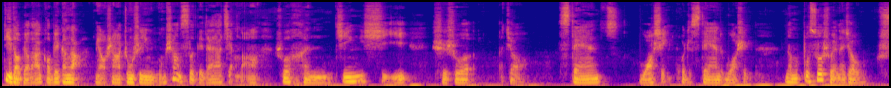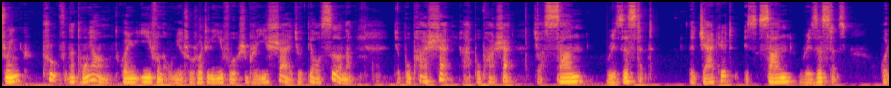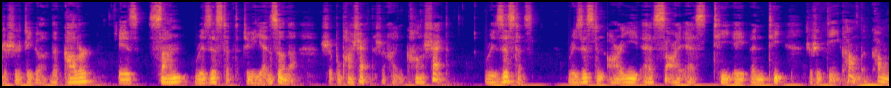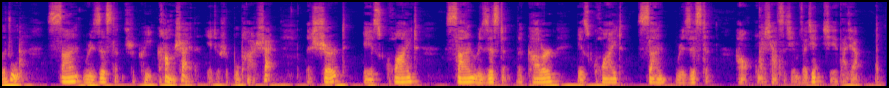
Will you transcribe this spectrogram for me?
地道表达告别尴尬，秒杀中式英语。我们上次给大家讲了啊，说很惊喜是说叫 stands washing 或者 stand washing，那么不缩水呢叫 shrink proof。那同样关于衣服呢，我们有时候说这个衣服是不是一晒就掉色呢？就不怕晒啊，不怕晒叫 sun resistant。The jacket is sun resistant，或者是这个 the color。is sun resistant，这个颜色呢是不怕晒的，是很抗晒的。resistance，resistant，r e s i s t a n t，这是抵抗的，抗得住的。sun resistant 是可以抗晒的，也就是不怕晒。The shirt is quite sun resistant. The color is quite sun resistant. 好，我们下次节目再见，谢谢大家。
